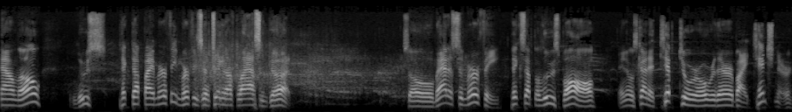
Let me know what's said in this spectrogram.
down low. Loose picked up by Murphy. Murphy's going to take it off glass and good. So Madison Murphy picks up the loose ball, and it was kind of tipped to her over there by Tinchner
